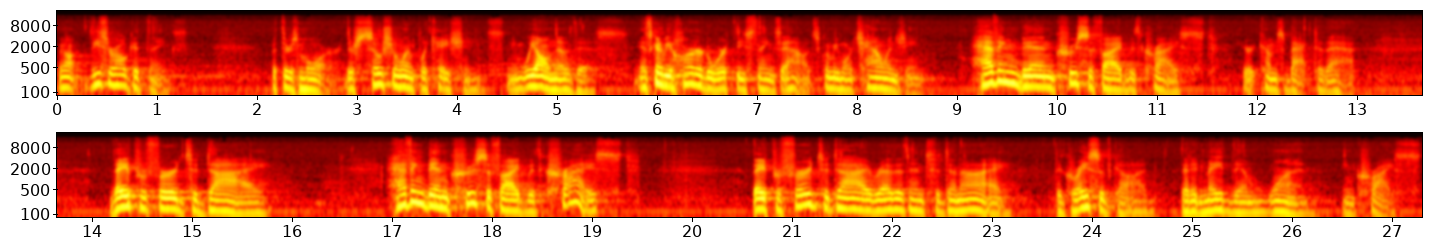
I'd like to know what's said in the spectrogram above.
well, these are all good things. But there's more. There's social implications. And we all know this. It's going to be harder to work these things out. It's going to be more challenging. Having been crucified with Christ, here it comes back to that. They preferred to die. Having been crucified with Christ, they preferred to die rather than to deny the grace of God that had made them one in Christ.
